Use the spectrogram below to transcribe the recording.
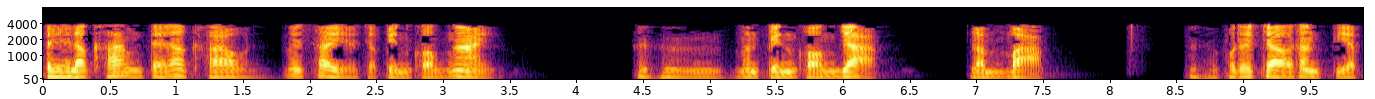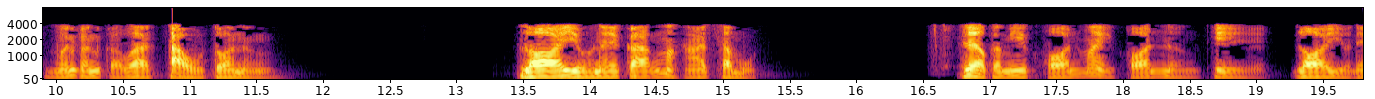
แต่ละครั้งแต่ละคราวไม่ใช่จะเป็นของง่ายมันเป็นของยากลำบากพระเจ้าท่านเปรียบเหมือนกันกับว่าเต่าตัวหนึ่งลอยอยู่ในกลางมหาสมุทรแล้วก็มีขอนไม้ขอนหนึ่งที่ลอยอยู่ใน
